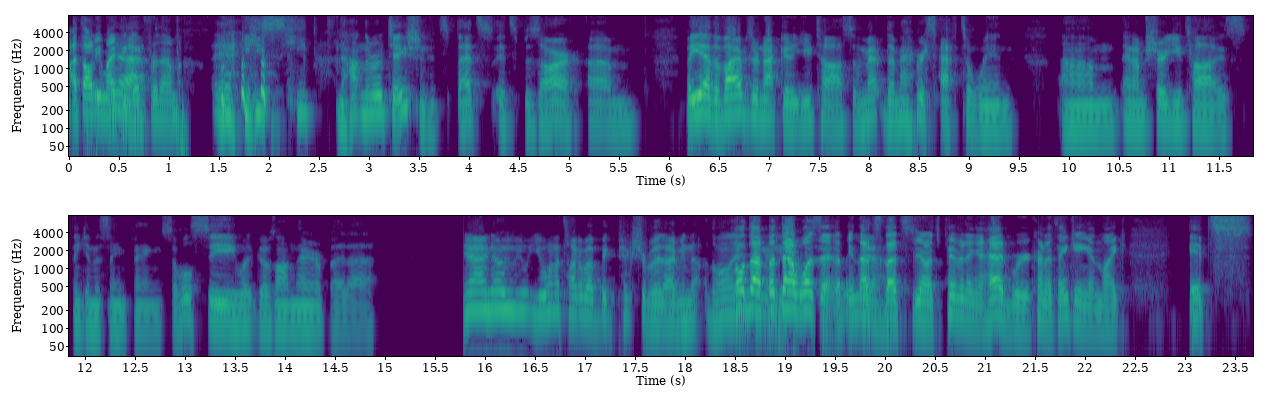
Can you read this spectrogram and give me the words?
I thought he might yeah, be good for them. yeah, he's he's not in the rotation. It's that's it's bizarre. Um, but yeah, the vibes are not good at Utah, so the, Ma- the Mavericks have to win. Um, and I'm sure Utah is thinking the same thing. So we'll see what goes on there. But uh, yeah, I know you, you want to talk about big picture, but I mean, the only oh that, but that was it. I mean, that's yeah. that's you know, it's pivoting ahead where you're kind of thinking and like it's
